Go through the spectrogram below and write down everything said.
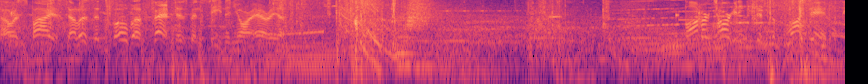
Our spies tell us that Boba Fett has been seen in your area. Bomber targeting systems locked in.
